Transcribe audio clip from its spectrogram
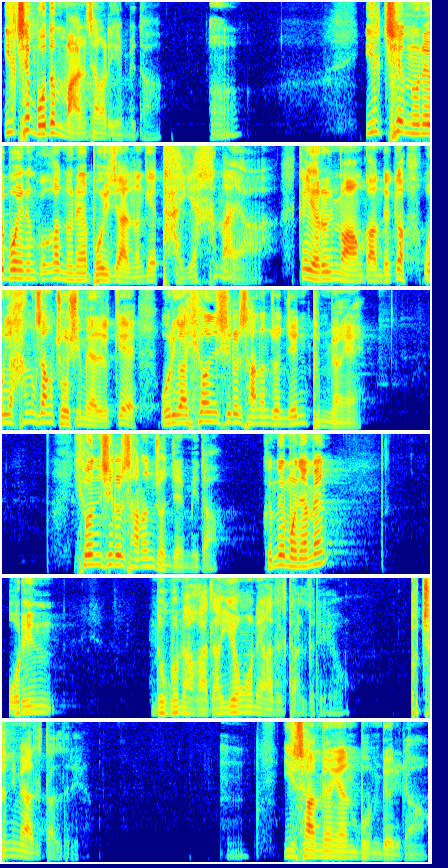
일체 모든 만상을 얘기합니다. 어? 일체 눈에 보이는 거가 눈에 보이지 않는 게 다 이게 하나야. 그러니까 여러분 마음 가운데 그러니까 우리가 항상 조심해야 될 게 우리가 현실을 사는 존재인 분명해. 현실을 사는 존재입니다. 근데 뭐냐면 우린 누구나가 다 영혼의 아들 딸들이에요. 부처님의 아들 딸들이에요. 음, 이사명연 분별이라.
